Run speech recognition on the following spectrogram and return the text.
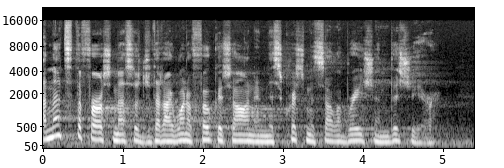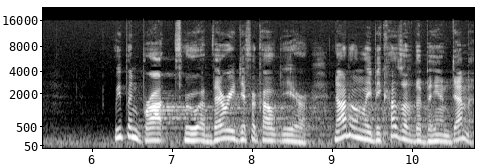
and that's the first message that I want to focus on in this Christmas celebration this year. We've been brought through a very difficult year, not only because of the pandemic,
